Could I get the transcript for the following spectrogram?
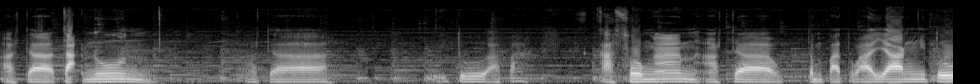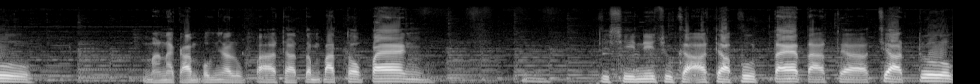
ada Cak Nun ada itu apa? Kasongan ada tempat wayang itu. Mana kampungnya lupa ada tempat topeng. Di sini juga ada butet ada jaduk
